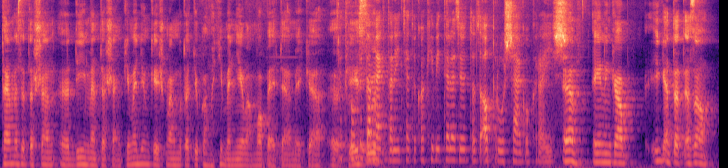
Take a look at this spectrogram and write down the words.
Természetesen díjmentesen kimegyünk, és megmutatjuk, amennyiben nyilván mapej termékkel készül. Tehát megtanítjátok a kivitelezőt az apróságokra is. Én inkább, igen, tehát ez a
